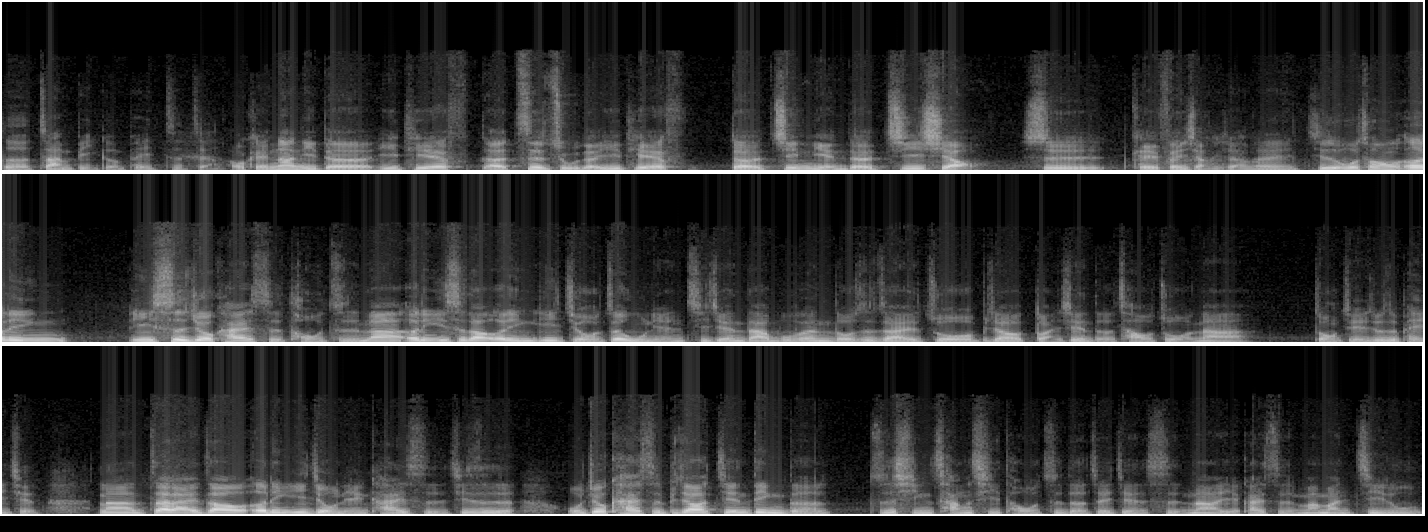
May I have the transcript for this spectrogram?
的占比跟配置这样。OK，那你的 ETF 呃自主的 ETF 的近年的绩效是可以分享一下吗？哎，其实我从二零一四就开始投资，那二零一四到二零一九这五年期间，大部分都是在做比较短线的操作。那总结就是赔钱。那再来到二零一九年开始，其实我就开始比较坚定的执行长期投资的这件事。那也开始慢慢记录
